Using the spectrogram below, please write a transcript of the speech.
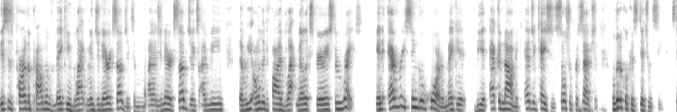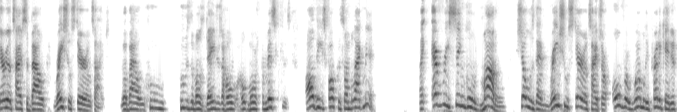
This is part of the problem of making black men generic subjects. And by generic subjects, I mean that we only define black male experience through race. In every single quarter, make it be it economic, education, social perception, political constituency, stereotypes about racial stereotypes, about who who's the most dangerous or most promiscuous. All these focus on black men. Like every single model shows that racial stereotypes are overwhelmingly predicated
